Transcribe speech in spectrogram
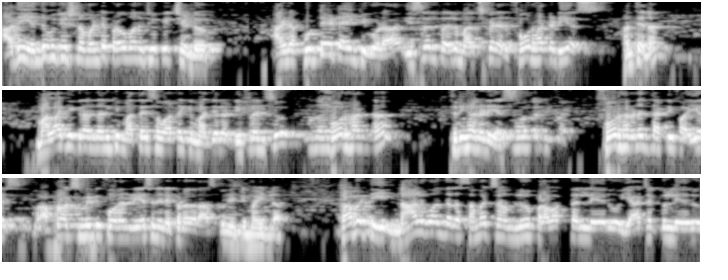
అది ఎందుకు చూసినామంటే ప్రభు మనకు చూపించిండు. ఆయన పుట్టే టైంకి కూడా ఇస్రాయల్ ప్రజలు మర్చిపోయినారు. ఫోర్ హండ్రెడ్ ఇయర్స్ అంతేనా? మలాకి గ్రంథానికి మతేశ్వ వార్తకి మధ్యలో difference four hundred three hundred years four hundred and thirty five years approximately four hundred years నేను ఎక్కడో రాసుకుని మైండ్లో. కాబట్టి నాలుగు వందల సంవత్సరంలో ప్రవక్తలు లేరు యాచకులు లేరు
